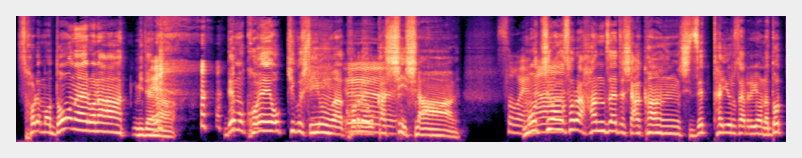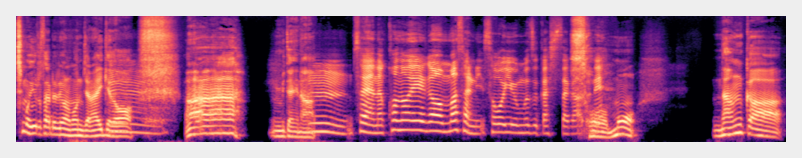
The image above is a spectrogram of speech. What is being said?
それもどうなんやろうなみたいな。でも声大きくして言うんはこれでおかしいしな、そうやな。もちろんそれは犯罪としてあかんし、絶対許されるような、どっちも許されるようなもんじゃないけど、うん。あー、みたいな。うん、そうやな。この映画はまさにそういう難しさがあるそう、ね。もう、なんか、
